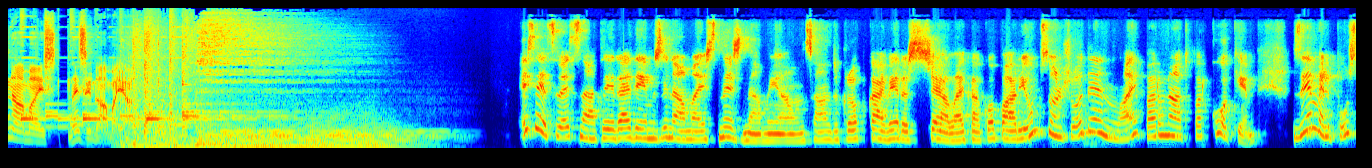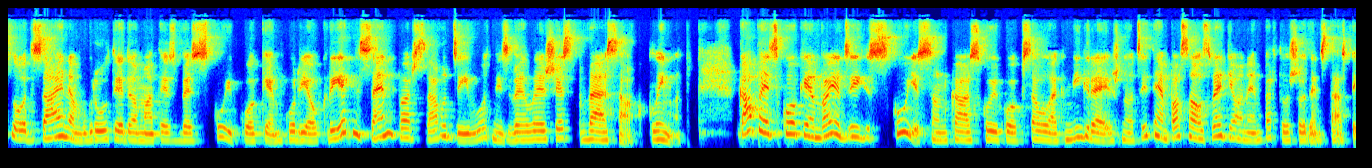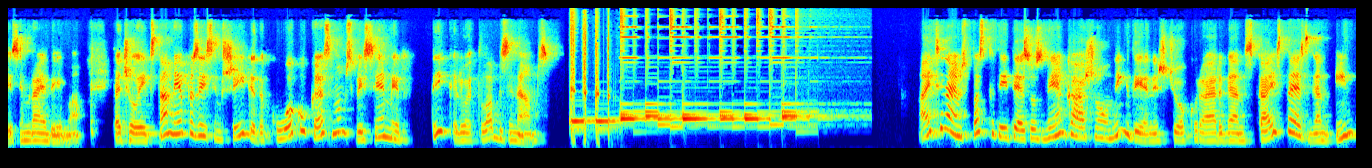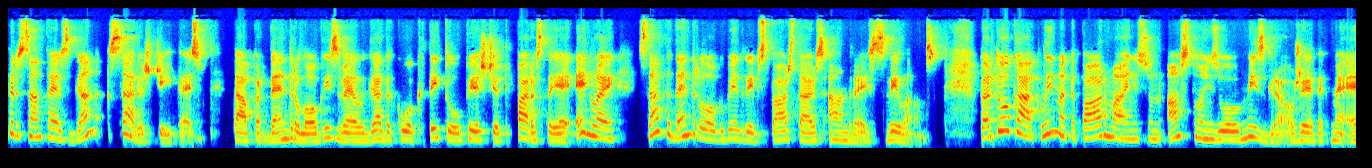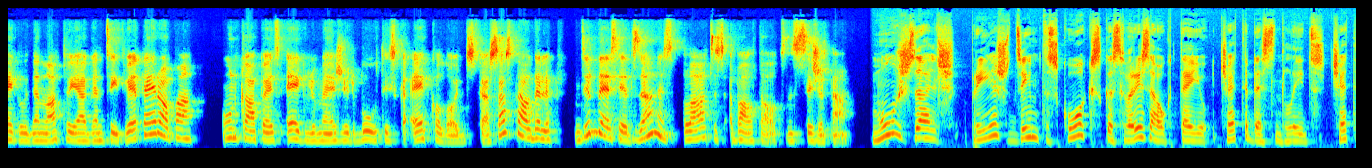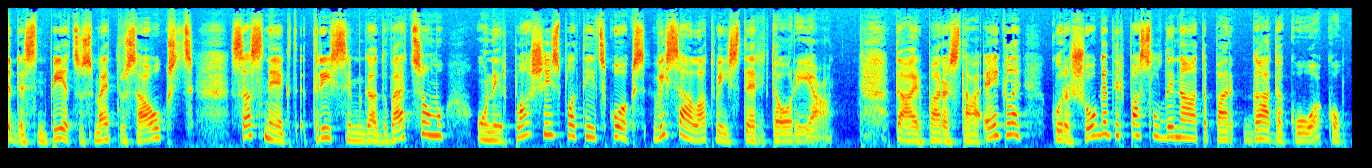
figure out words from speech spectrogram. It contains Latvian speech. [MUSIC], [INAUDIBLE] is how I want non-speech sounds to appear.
Zināmais nezināmajā. Esiet sveicināti raidījuma zināmais nezināmajā, un Sandra Kropka ir ierasts šajā laikā kopā ar jums, un šodien, lai parunātu par kokiem. Ziemeļa puslodes ainavu grūti iedomāties bez skuju kokiem, kur jau krietni sen par savu dzīvotni izvēlējušies vēsāku klimatu. Kāpēc kokiem vajadzīgas skujas, un kā skuju koki savulaik migrējuši no citiem pasaules reģioniem, par to šodien stāstīsim raidījumā. Taču līdz tam iepazīsim šī gada koku, kas mums visiem ir tik ļoti labi zināms. Aicinājums paskatīties uz vienkāršo un ikdienišķo, kurā ir gan skaistais, gan interesantais, gan sarežģītais. Tā par dendrologu izvēli gada koka titulu piešķirt parastajai eglei saka dendrologu biedrības pārstāvis Andrejs Svilāns. Par to, kā klimata pārmaiņas un astoņu zobu mizgrauži ietekmē egli gan Latvijā, gan citvietē Eiropā, un kāpēc egļu meža ir būtiska ekoloģiskā sastāvdaļa, dzirdēsiet Zanes Lāces Baltalksnes sižetā. Mūžzaļš, priežu dzimtas koks, kas var izaugt teju 40 līdz 45 metrus augsts, sasniegt 300 gadu vecumu un ir plaši izplatīts koks visā Latvijas teritorijā. Tā ir parastā egle, kura šogad ir pasludināta par gada koku.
